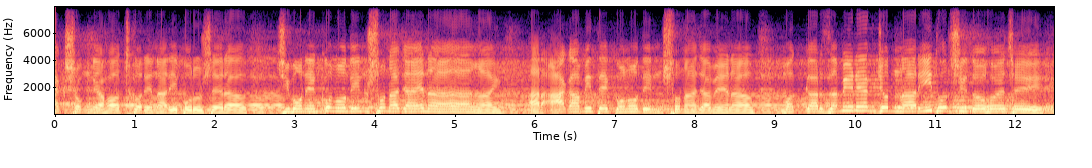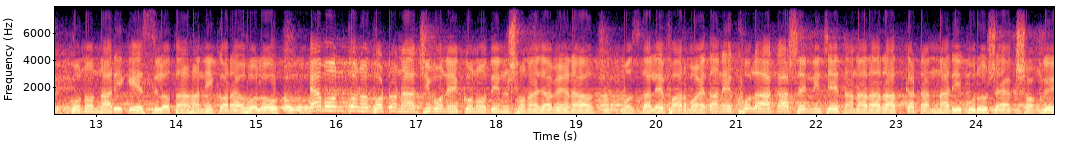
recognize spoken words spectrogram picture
একসঙ্গে হজ করে নারী পুরুষেরা। জীবনে কোনো দিন শোনা যায় না আর আগামীতে কোনো দিন শোনা যাবে না। মক্কার জামিনে একজন নারী ধর্ষিত হয়েছে, কোন নারীকে শ্লীলতাহানি করা হলো। এমন কোন ঘটনা জীবনে কোনো দিন শোনা যাবে না। মোজদালেফার ময়দানে খোলা আকাশের নিচে তানারা রাত কাটান নারী পুরুষ একসঙ্গে।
